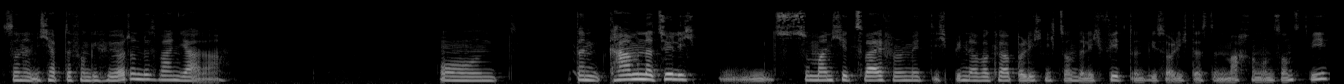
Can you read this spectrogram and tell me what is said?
sondern ich habe davon gehört und es war ein Ja da. Und dann kamen natürlich so manche Zweifel mit, ich bin aber körperlich nicht sonderlich fit und wie soll ich das denn machen und sonst wie.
